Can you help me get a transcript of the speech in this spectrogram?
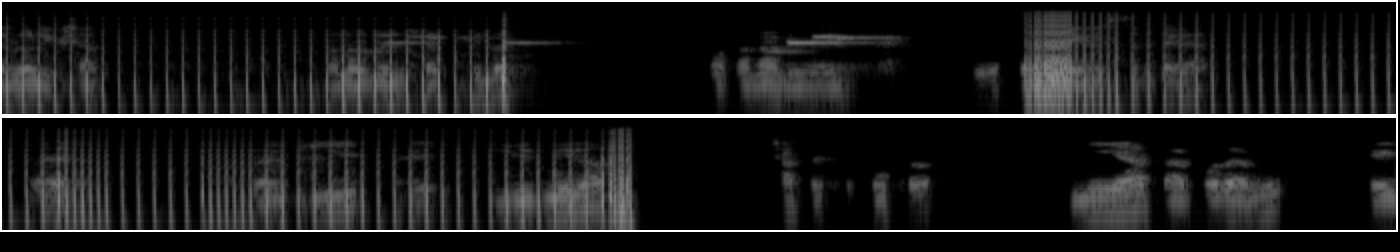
ললিক সাহেব ওখানে ললিক সাহেব ছিল? তখন আমি ওই জায়গা হ্যাঁ গিয়ে এই নিলাম, সাথে সাথে নিয়ে তারপরে আমি এই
